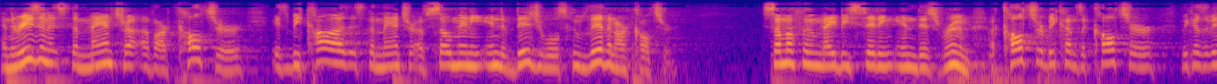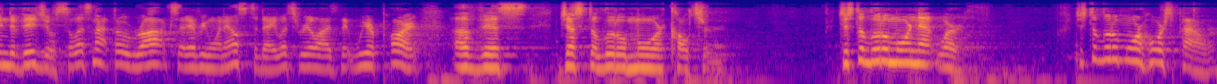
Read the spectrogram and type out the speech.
And the reason it's the mantra of our culture is because it's the mantra of so many individuals who live in our culture, some of whom may be sitting in this room. A culture becomes a culture because of individuals. So let's not throw rocks at everyone else today. Let's realize that we are part of this just a little more culture, just a little more net worth, just a little more horsepower,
